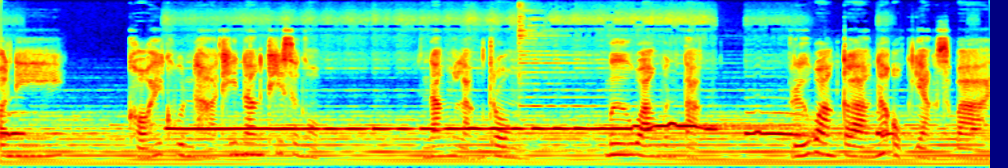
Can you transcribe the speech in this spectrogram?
ตอนนี้ ขอให้คุณหาที่นั่งที่สงบ นั่งหลังตรง มือวางบนตัก หรือวางกลางหน้าอกอย่างสบาย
